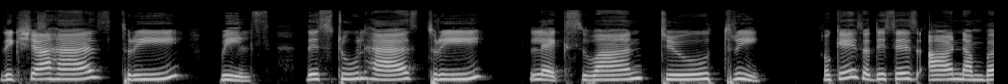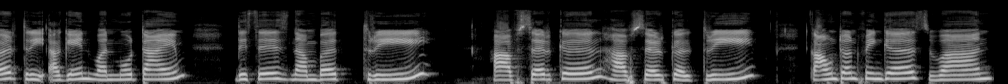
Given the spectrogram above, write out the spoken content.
Rickshaw has three wheels. This stool has three legs. One, two, three. Okay, so this is our number three. Again, one more time. This is number three. Half circle, half circle, three. Count on fingers. One,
